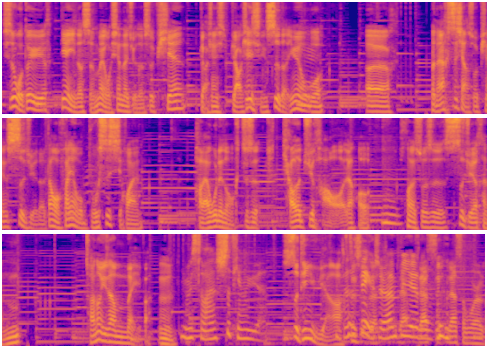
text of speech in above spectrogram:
其实我对于电影的审美，我现在觉得是偏表现表现形式的，因为我呃本来是想说偏视觉的，但我发现我不是喜欢好莱坞那种就是调的巨好，然后嗯或者说是视觉很传统意义上美吧，嗯，你们喜欢视听语言？视听语言啊，这是电影学院毕业的，That's the word，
